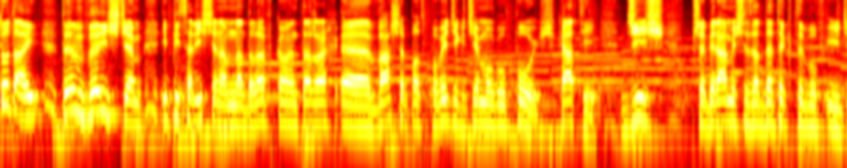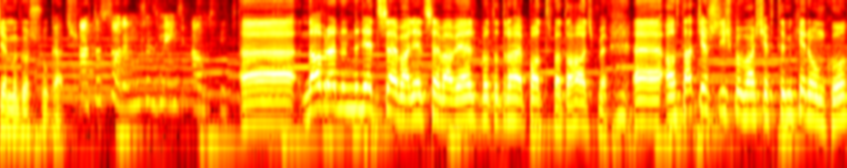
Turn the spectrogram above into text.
Tutaj, tym wyjściem. I pisaliście nam na dole w komentarzach e, wasze podpowiedzi, gdzie mogą pójść. Kati, dziś przebieramy się za detektywów i idziemy go szukać. A to sorry, muszę zmienić outfit. Eee, dobra, no, no nie trzeba, nie trzeba, wiesz, bo to trochę potrwa, to chodźmy. Eee, ostatnio szliśmy właśnie w tym kierunku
